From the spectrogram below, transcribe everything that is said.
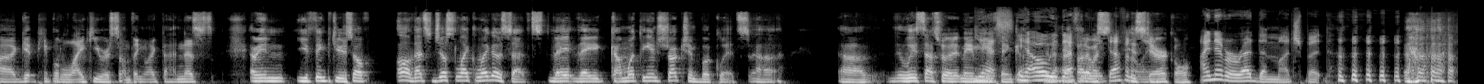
uh, get people to like you or something like that. And that's, I mean, you think to yourself, oh, that's just like Lego sets. They they come with the instruction booklets. Uh, uh, at least that's what it made Yes. me think. Of. Yeah, oh, And I thought definitely, it was definitely. hysterical. I never read them much, but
